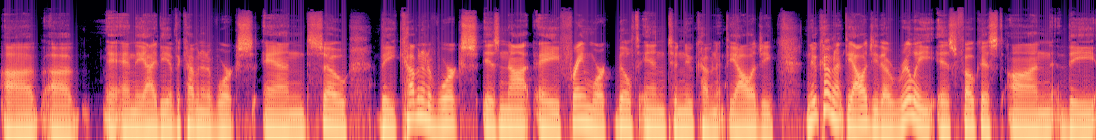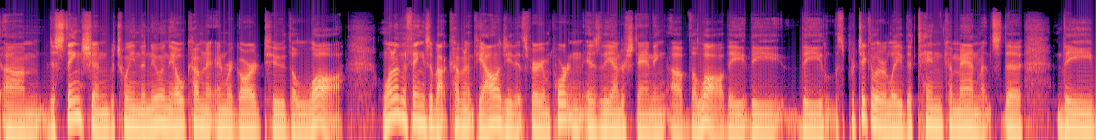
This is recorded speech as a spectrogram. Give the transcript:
uh, uh, and the idea of the covenant of works. And so the covenant of works is not a framework built into New Covenant theology. New Covenant theology, though, really is focused on the um, distinction between the New and the Old Covenant in regard to the law. One of the things about covenant theology that's very important is the understanding of the law, the the the particularly the Ten Commandments, the the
